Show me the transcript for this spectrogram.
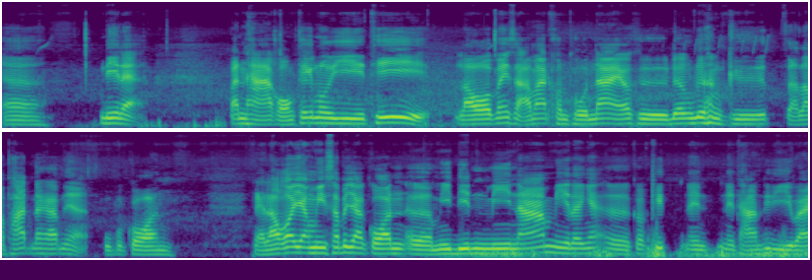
เออนี่แหละ ปัญหาของเทคโนโลยีที่เราไม่สามารถคอนโทรลได้ก็คือเรื่องเรื่องคือสารพัดนะครับเนี่ยอุปกรณ์ แต่เราก็ยังมีทรัพยากรเออมีดินมีน้ำมีอะไรเงี้ยเออก็คิดในในทางที่ดีไว้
